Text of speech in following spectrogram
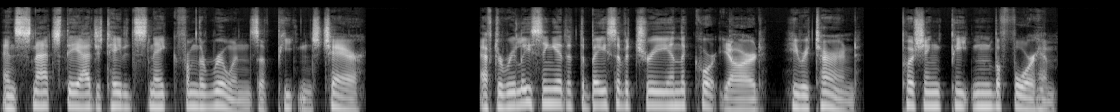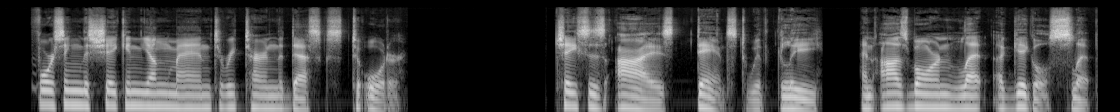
and snatched the agitated snake from the ruins of Peaton's chair. After releasing it at the base of a tree in the courtyard, he returned, pushing Peaton before him forcing the shaken young man to return the desks to order. Chase's eyes danced with glee, and Osborne let a giggle slip.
